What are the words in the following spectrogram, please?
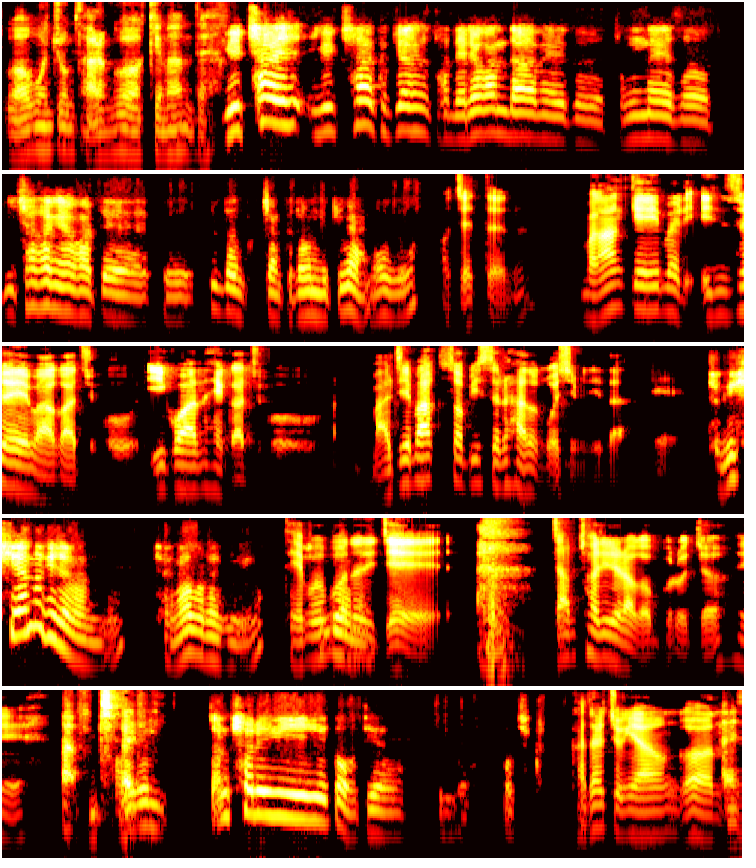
그거하고는 좀 다른 것 같긴 한데. 1차 1차 극장에서 다 내려간 다음에 그 동네에서 2차 상영할 때 그 쓰던 극장 그런 느낌이 아니야 그거? 어쨌든 망한 게임을 인수해 와가지고 이관해가지고 마지막 서비스를 하는 곳입니다. 예. 되게 희한하게 잡았네. 해 그게. 대부분은. 이제 짬처리라고 부르죠. 예. 아, 참, 이건 짬처리가 어디야? 근데 어쨌든 가장 중요한 건 아니.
